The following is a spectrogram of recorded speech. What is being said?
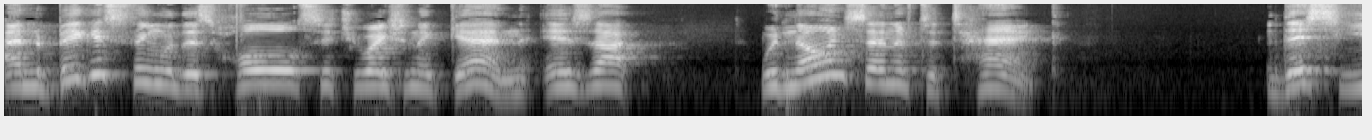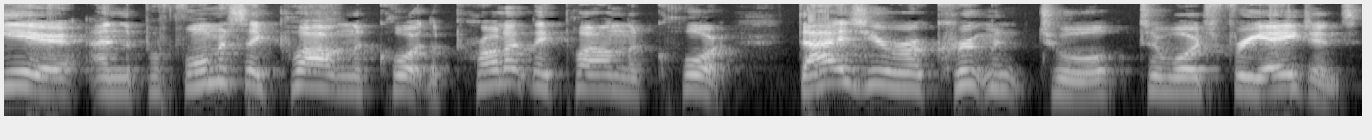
And the biggest thing with this whole situation again is that with no incentive to tank, this year and the performance they put out on the court, the product they put out on the court, that is your recruitment tool towards free agents.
